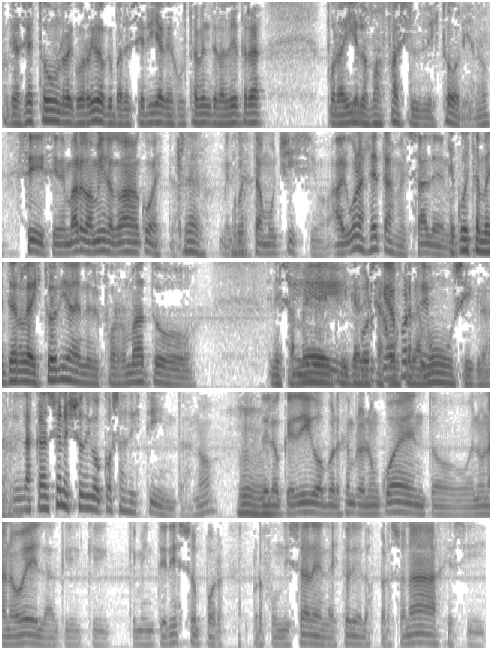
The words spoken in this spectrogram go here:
Porque haces todo un recorrido que parecería que justamente la letra por ahí es lo más fácil de la historia, ¿no? sí, sin embargo, a mí es lo que más me cuesta. Claro, Me cuesta muchísimo. Algunas letras me salen... Te cuesta meter la historia en el formato, en esa Sí, métrica que se porque ajusta a la música. En las canciones yo digo cosas distintas, ¿no? Mm. De lo que digo, por ejemplo, en un cuento o en una novela, que, que, que me intereso por profundizar en la historia de los personajes y,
